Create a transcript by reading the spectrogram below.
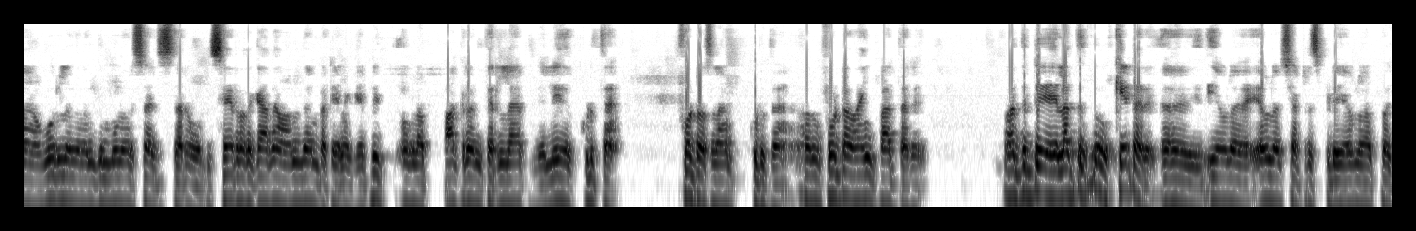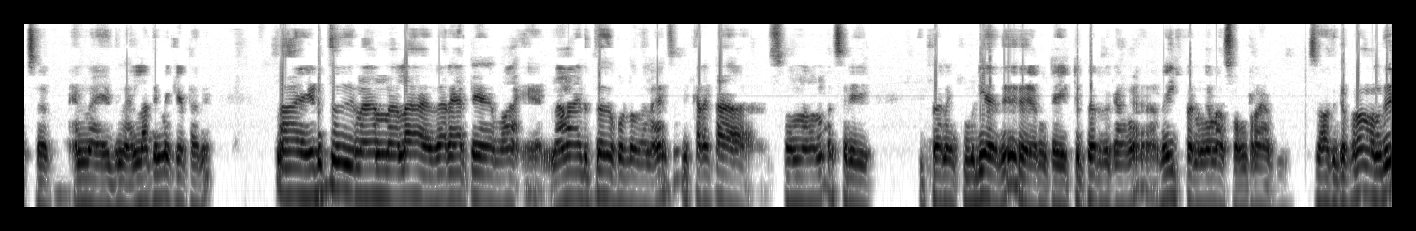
நான் ஊர்லேருந்து வந்து மூணு வருஷம் ஆச்சு சார் உங்களுக்கு சேர்றதுக்காக தான் வந்தேன். பட் எனக்கு எப்படி உங்களை பார்க்குறேன்னு தெரில அப்படின்னு சொல்லி கொடுத்தேன் ஃபோட்டோஸ்லாம் கொடுத்தேன். அவர் ஃபோட்டோ வாங்கி பார்த்தாரு. பார்த்துட்டு எல்லாத்துக்கும் கேட்டார். எவ்வளோ எவ்வளோ ஷட்டர் ஸ்பீடு எவ்வளோ அப்ரோச்சர் என்ன ஏதுன்னு எல்லாத்தையுமே கேட்டார். நான் எடுத்தது நான் நல்லா வேற யார்ட்டையும் வா நான் எடுத்தது ஃபோட்டோ தானே சரி கரெக்டாக சொன்னோன்னா சரி இப்போ எனக்கு முடியாது. என்கிட்ட எட்டு பேர் இருக்காங்க. வெயிட் பண்ணுங்க நான் சொல்கிறேன் அப்படின்னு. ஸோ அதுக்கப்புறம் வந்து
